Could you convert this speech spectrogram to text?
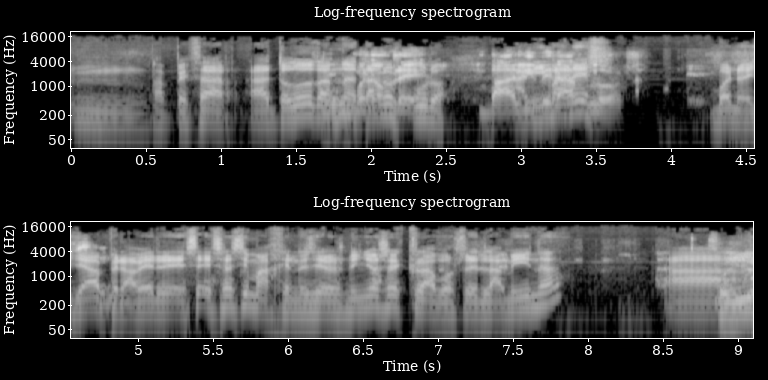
Mm, para empezar, a todo tan, oscuro. Va a liberarlos. Bueno, ya, pero a ver, esas imágenes de los niños esclavos en la mina. Sí,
